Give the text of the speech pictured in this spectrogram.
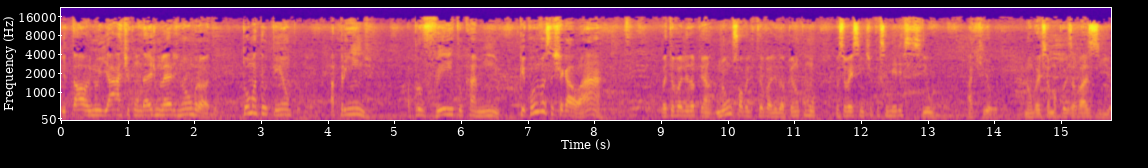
e tal, e no iate com 10 mulheres. Não, brother. Toma teu tempo, aprende, aproveita o caminho. Porque quando você chegar lá, vai ter valido a pena. Não só vai ter valido a pena, como você vai sentir que você mereceu aquilo. Não vai ser uma coisa vazia.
